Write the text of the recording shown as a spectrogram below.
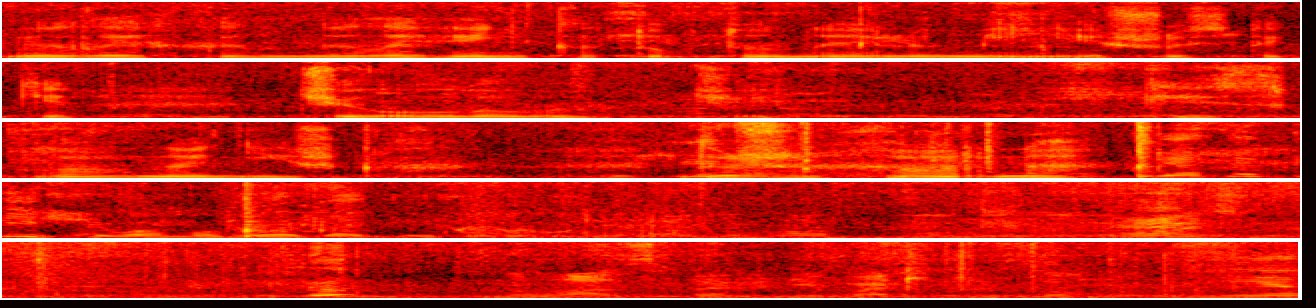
Не, лег, не легенька, тобто не алюміній, щось таке, чи олово, чи якийсь сплав на ніжках. Дуже гарна. Я за тисячу вам можу дати. Нога спереди, бачите, злому? Ні.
